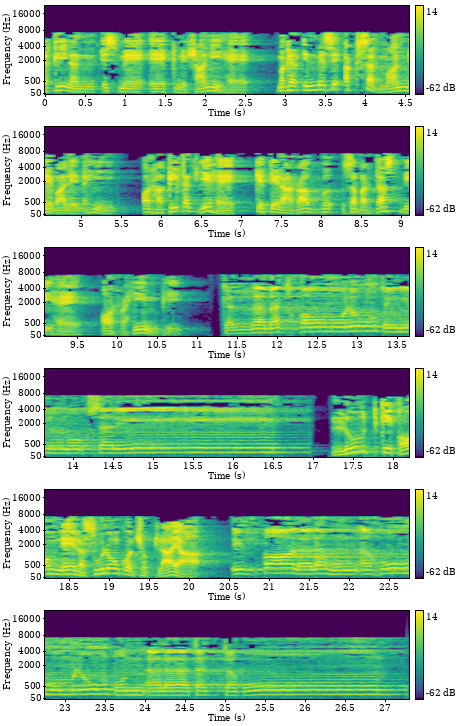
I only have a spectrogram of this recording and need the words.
یقیناً اس میں ایک نشانی ہے مگر ان میں سے اکثر ماننے والے نہیں اور حقیقت یہ ہے کہ تیرا رب زبردست بھی ہے اور رحیم بھی۔ قوم لوط لوت کی قوم نے رسولوں کو جھٹلایا اذ قال لهم اخوهم لوط الا تتقون۔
